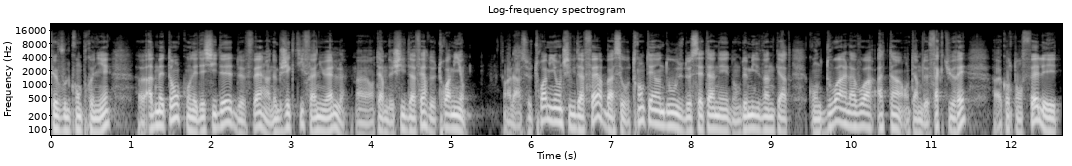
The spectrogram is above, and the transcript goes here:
que vous le compreniez. Euh, admettons qu'on ait décidé de faire un objectif annuel en termes de chiffre d'affaires de 3 millions. Voilà, ce 3 millions de chiffre d'affaires, bah, c'est au 31-12 de cette année, donc 2024, qu'on doit l'avoir atteint en termes de facturé. Euh, quand on fait les,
